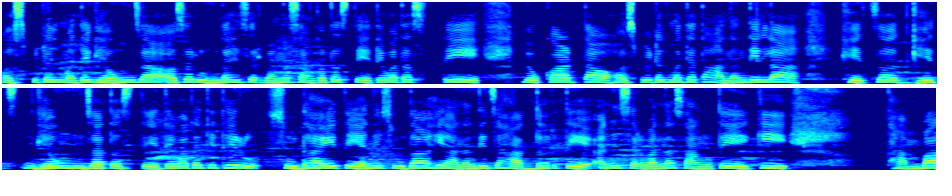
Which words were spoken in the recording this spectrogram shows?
हॉस्पिटलमध्ये घेऊन जा असं रुंदा ही सर्वांना सांगत असते. तेव्हा तस ते लोक आता हॉस्पिटलमध्ये आता आनंदीला खेचत घेच घेऊन जात असते. तेव्हा तर तिथे रु सुधा येते आणि सुधा ही आनंदीचा हात धरते आणि सर्वांना सांगते की थांबा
